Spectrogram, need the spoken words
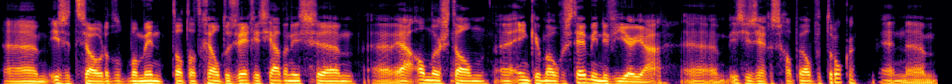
ehm, is het zo dat op het moment dat dat geld dus weg is... ja, dan is ehm, eh, ja, anders dan eh, één keer mogen stemmen in de vier jaar... is je zeggenschap wel vertrokken. En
